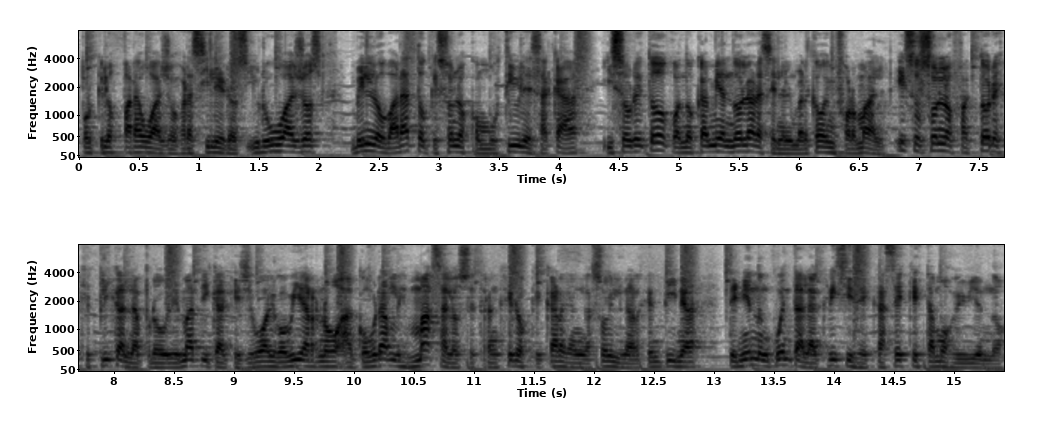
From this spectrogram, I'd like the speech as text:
porque los paraguayos, brasileros y uruguayos ven lo barato que son los combustibles acá y sobre todo cuando cambian dólares en el mercado informal. Esos son los factores que explican la problemática que llevó al gobierno a cobrarles más a los extranjeros que cargan gasoil en Argentina, teniendo en cuenta la crisis de escasez que estamos viviendo.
